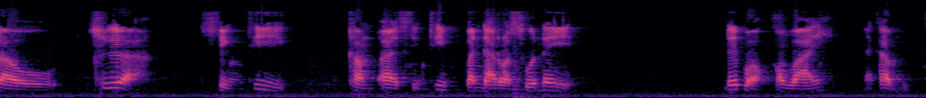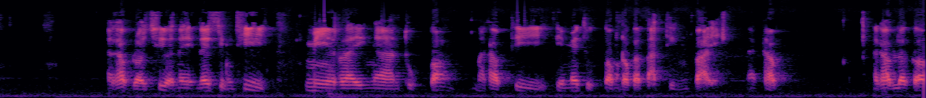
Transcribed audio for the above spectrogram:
เราเชื่อสิ่งที่คำสิ่งที่บรรดารอซูลได้ ได้บอกเอาไว้นะครับนะครับ เราเชื่อในในสิ่งที่มีรายงานถูกต้องนะครับ ที่ที่ไม่ถูกต้องเราก็ตัดทิ้งไปนะครับนะครับ แล้วก็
